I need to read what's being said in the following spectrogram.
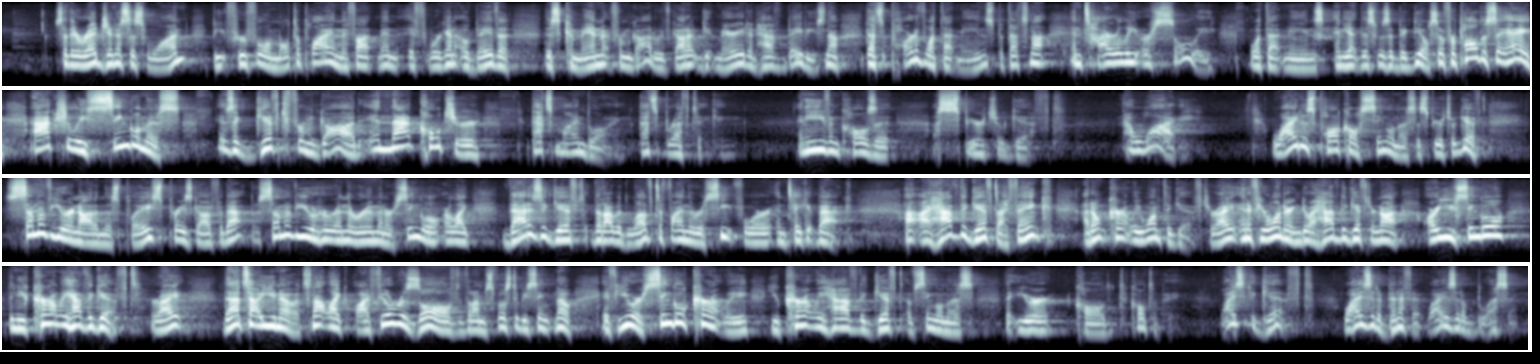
So they read Genesis 1, be fruitful and multiply, and they thought, man, if we're going to obey the, this commandment from God, we've got to get married and have babies. Now, that's part of what that means, but that's not entirely or solely what that means. And yet, this was a big deal. So for Paul to say, hey, actually, singleness is a gift from God, in that culture, that's mind blowing. That's breathtaking. And he even calls it a spiritual gift. Now, why? Why does Paul call singleness a spiritual gift? Some of you are not in this place, praise God for that. But some of you who are in the room and are single are like, that is a gift that I would love to find the receipt for and take it back. I have the gift, I think. I don't currently want the gift, right? And if you're wondering, do I have the gift or not? Are you single? Then you currently have the gift, right? That's how you know. It's not like, oh, I feel resolved that I'm supposed to be single. No, if you are single currently, you currently have the gift of singleness that you're called to cultivate. Why is it a gift? Why is it a benefit? Why is it a blessing?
